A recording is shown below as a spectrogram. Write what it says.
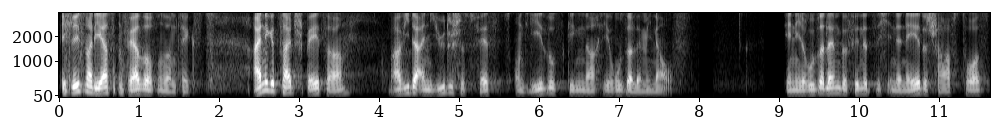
Ich lese mal die ersten Verse aus unserem Text. Einige Zeit später war wieder ein jüdisches Fest und Jesus ging nach Jerusalem hinauf. In Jerusalem befindet sich in der Nähe des Schafstors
